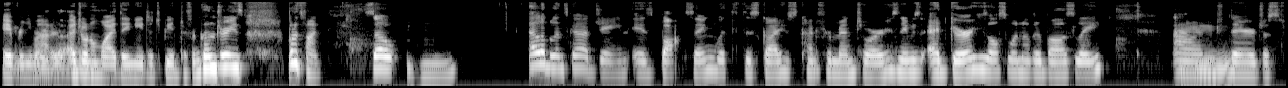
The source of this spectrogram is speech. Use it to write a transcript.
it really matters. I don't know why they needed to be in different countries, but it's fine. So Mhm. Ella Balinska, Jane, is boxing with this guy who's kind of her mentor. His name is Edgar. He's also another Bosley. And Mhm. they're just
